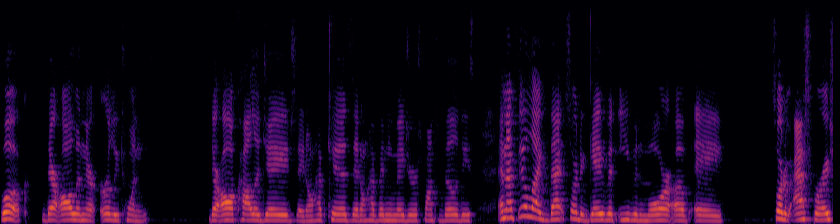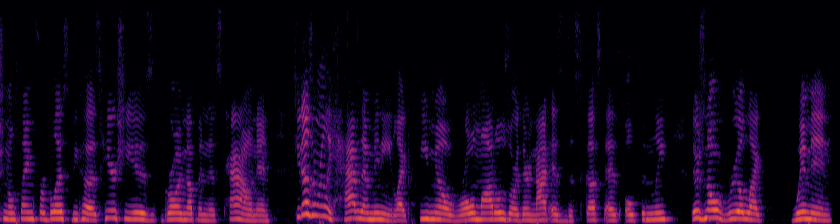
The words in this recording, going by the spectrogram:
book they're all in their early 20s they're all college age they don't have kids they don't have any major responsibilities. And i feel like that sort of gave it even more of a sort of aspirational thing for Bliss because here she is growing up in this town and she doesn't really have that many like female role models or they're not as discussed as openly. There's no real like women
